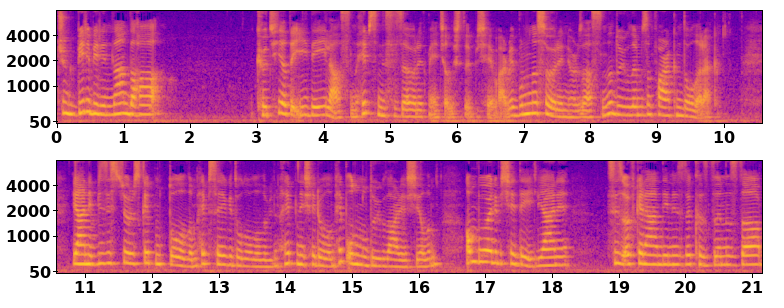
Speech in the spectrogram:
Çünkü biri birinden daha kötü ya da iyi değil aslında. Hepsini size öğretmeye çalıştığı bir şey var. Ve bunu nasıl öğreniyoruz aslında? Duygularımızın farkında olarak. Yani biz istiyoruz ki hep mutlu olalım, hep sevgi dolu olalım, hep neşeli olalım, hep olumlu duygular yaşayalım. Ama bu öyle bir şey değil. Yani siz öfkelendiğinizde, kızdığınızda,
